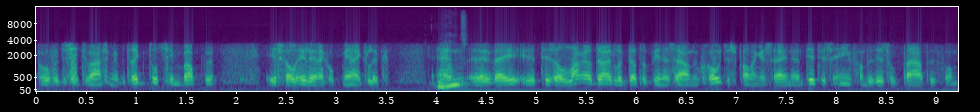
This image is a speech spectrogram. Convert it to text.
over de situatie met betrekking tot Zimbabwe, is wel heel erg opmerkelijk. En uh, wij, het is al langer duidelijk dat er binnen ZANU grote spanningen zijn. En dit is een van de resultaten van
